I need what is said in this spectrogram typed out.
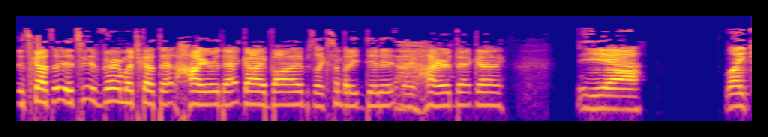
It's got the. It's it very much got that hire that guy vibes. Like somebody did it, and they hired that guy. yeah, like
